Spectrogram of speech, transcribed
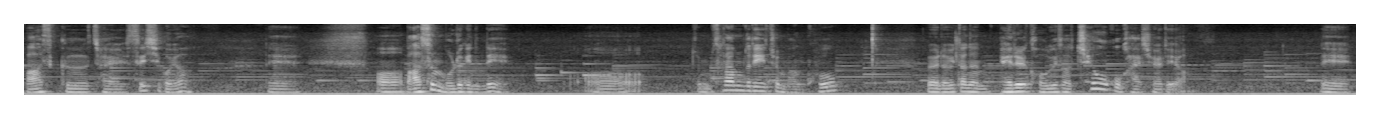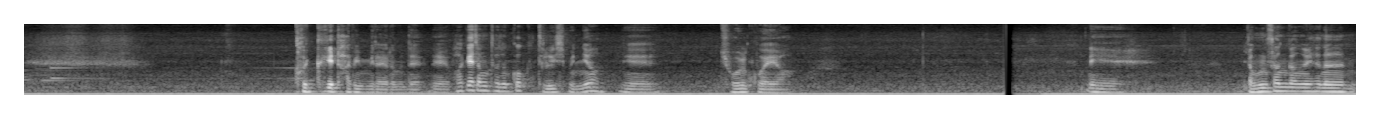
마스크 잘 쓰시고요. 네, 어, 맛은 모르겠는데 어, 좀 사람들이 좀 많고 그래도 일단은 배를 거기서 채우고 가셔야 돼요. 네. 거, 그게 답입니다, 여러분들. 네, 화개장터는 꼭 들으시면요. 네, 좋을 거예요. 네, 영산강에서는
